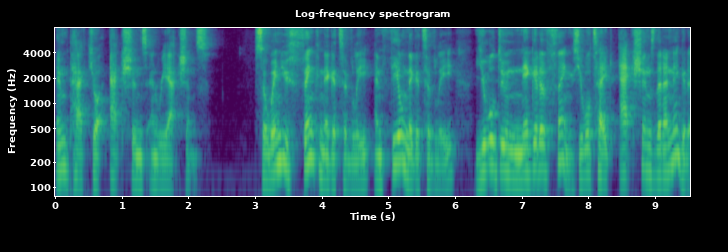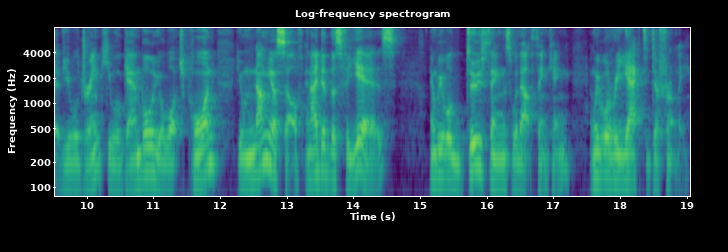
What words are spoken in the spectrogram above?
impact your actions and reactions. So, when you think negatively and feel negatively, you will do negative things. You will take actions that are negative. You will drink, you will gamble, you'll watch porn, you'll numb yourself. And I did this for years. And we will do things without thinking and we will react differently.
